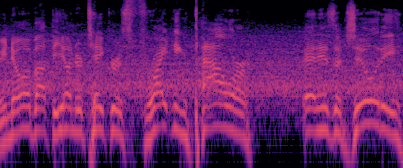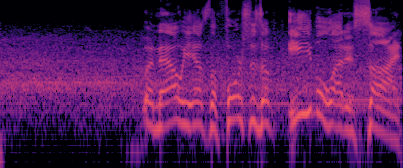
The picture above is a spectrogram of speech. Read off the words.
We know about The Undertaker's frightening power and his agility. But now he has the forces of evil at his side.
